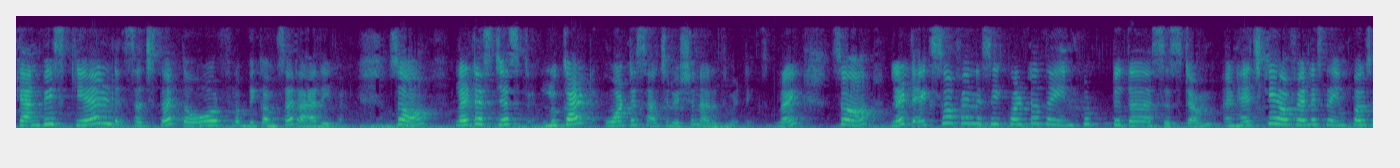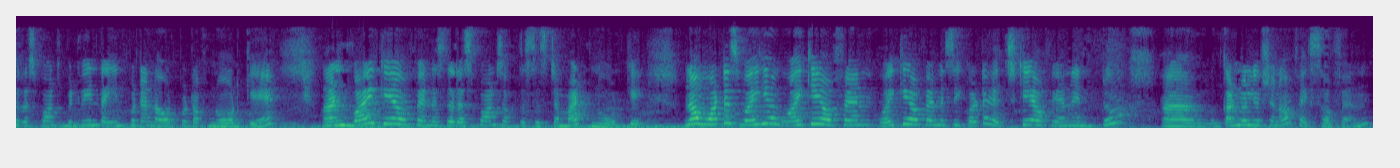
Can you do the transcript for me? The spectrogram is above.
can be scaled such that the overflow becomes a rare event. So let us just look at what is saturation arithmetic, right? So let x of n is equal to the input to the system and hk of n is the impulse response between the input and output of node k and yk of n is the response of the system at node k. Now what is y, yk of n? yk of n is equal to hk of n into um, convolution of x of n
